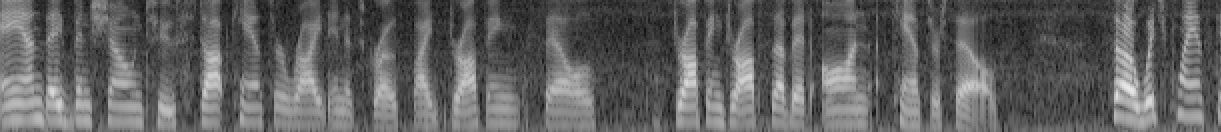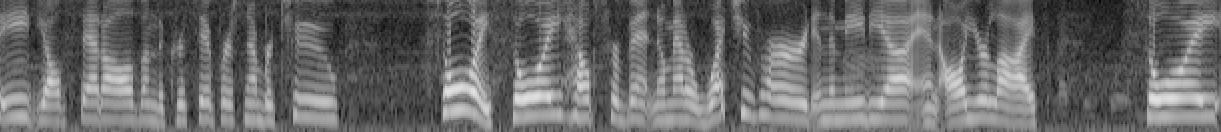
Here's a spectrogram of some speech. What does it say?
and they've been shown to stop cancer right in its growth by dropping cells dropping drops of it on cancer cells. So, which plants to eat? Y'all have said all of them. The cruciferous number two, soy. Soy helps prevent, no matter what you've heard in the media and all your life, soy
